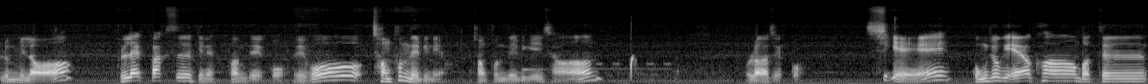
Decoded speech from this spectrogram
룸미러 블랙박스 기능 포함되어 있고 그리고 정품 내비네요. 정품 내비게이션 올라가져 있고 시계 공조기 에어컨 버튼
